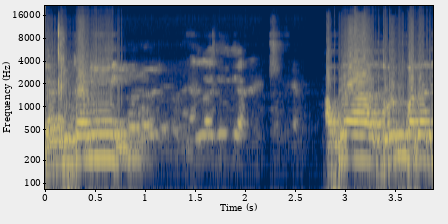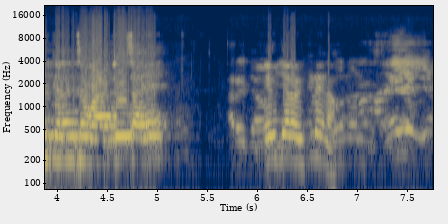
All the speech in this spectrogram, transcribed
या ठिकाणी आपल्या दोन पदाधिकाऱ्यांचा वाढदिवस आहे. अरे जाओ. हे विचारा इकडे ना. ये, ये,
